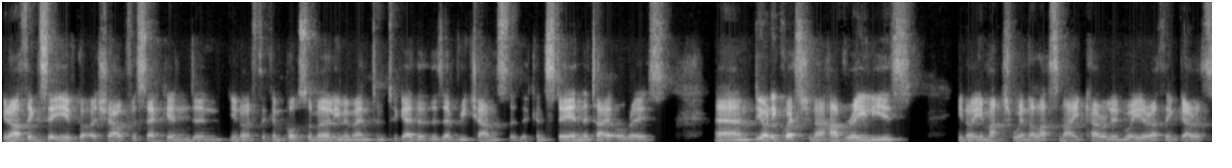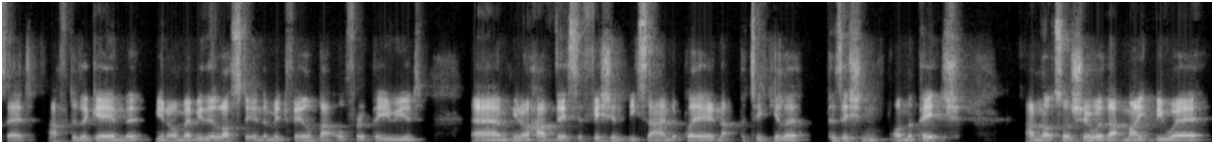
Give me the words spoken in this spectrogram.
you know, I think City have got a shout for second, and you know, if they can put some early momentum together, there's every chance that they can stay in the title race. Um, the only question I have really is you know, your match winner last night, Caroline Weir, I think Gareth said after the game that, you know, maybe they lost it in the midfield battle for a period. Um, you know, have they sufficiently signed a player in that particular position on the pitch? I'm not so sure that might be where,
